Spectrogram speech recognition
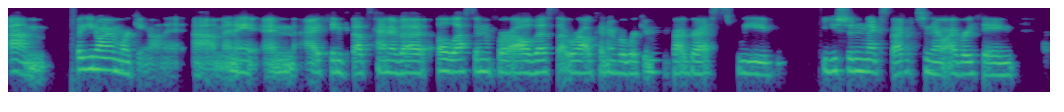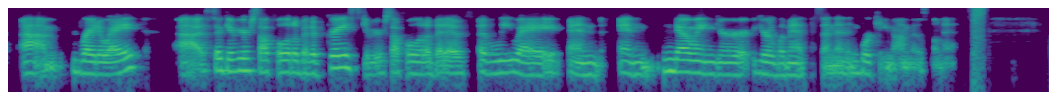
Um, but you know, I'm working on it. Um, and I and I think that's kind of a, a lesson for all of us that we're all kind of a work in progress. We you shouldn't expect to know everything um, right away. Uh, so give yourself a little bit of grace, give yourself a little bit of, of leeway and, and knowing your, your limits and then working on those limits.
